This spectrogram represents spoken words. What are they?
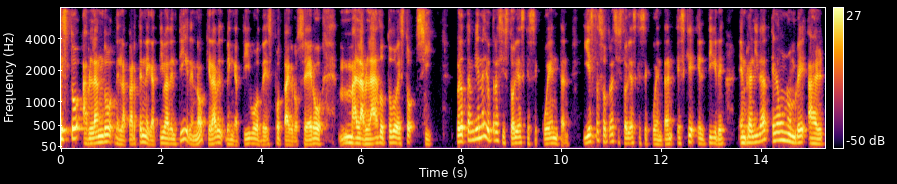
esto hablando de la parte negativa del tigre, ¿no? Que era vengativo, déspota, grosero, mal hablado, todo esto, sí, pero también hay otras historias que se cuentan y estas otras historias que se cuentan es que el tigre en realidad era un hombre al,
